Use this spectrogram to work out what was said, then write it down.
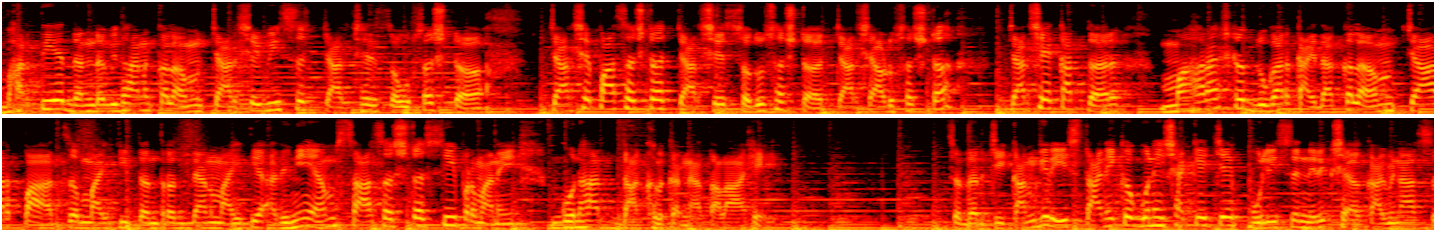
भारतीय दंडविधान कलम चारशे वीस चारशे चौसष्ट चारशे पासष्ट चारशे सदुसष्ट चारशे अडुसष्ट चारशे एकाहत्तर महाराष्ट्र जुगार कायदा कलम चार पाच माहिती तंत्रज्ञान माहिती अधिनियम सहासष्ट सी प्रमाणे गुन्हा दाखल करण्यात आला आहे. सदरची कामगिरी स्थानिक गुन्हे शाखेचे पोलीस निरीक्षक अविनाश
